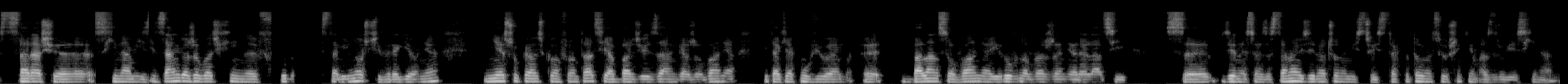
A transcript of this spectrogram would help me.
stara się z Chinami zaangażować Chiny w budowę stabilności w regionie, nie szukając konfrontacji, a bardziej zaangażowania i tak jak mówiłem, y, balansowania i równoważenia relacji z, z jednej strony ze Stanami Zjednoczonymi, czyli z traktatowym sojusznikiem, a z drugiej z Chinami.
